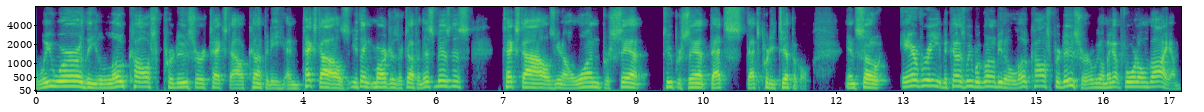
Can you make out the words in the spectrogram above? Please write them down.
We were the low cost producer textile company. And textiles, you think margins are tough in this business? Textiles, you know, 1%, 2%, that's that's pretty typical. And so every because we were going to be the low cost producer, we're going to make up for it on volume.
